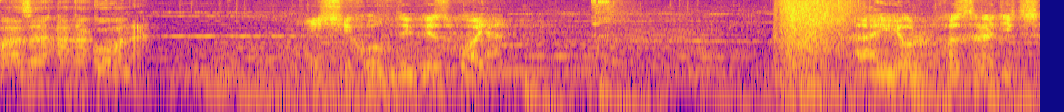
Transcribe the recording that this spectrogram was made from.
База атакована. Ни секунды без боя. Айюр возродится.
